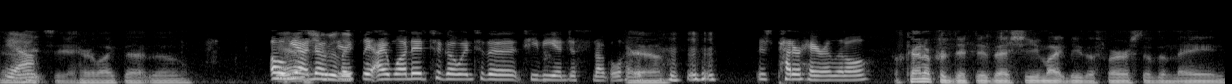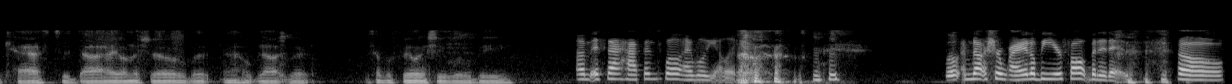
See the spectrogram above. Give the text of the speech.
Yeah, Yeah. I hate seeing her like that though. oh Yeah, yeah, no was like- seriously I wanted to go into the TV and just snuggle her Yeah. just pet her hair a little I've kind of predicted that she might be the first of the main cast to die on the show, but I hope not. But I just have a feeling she will be. Um, if that happens, well, I will yell at you. Well, I'm not sure why it'll be your fault, but it is. So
